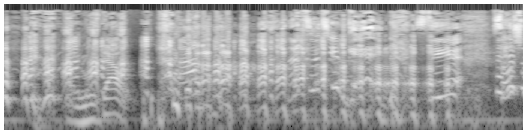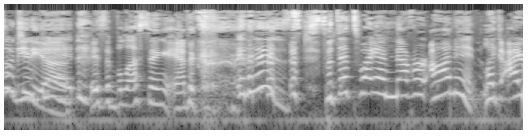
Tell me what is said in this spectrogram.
and moved out. That's what you get. See, social media is a blessing and a curse. It is, but that's why I'm never on it. Like I,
